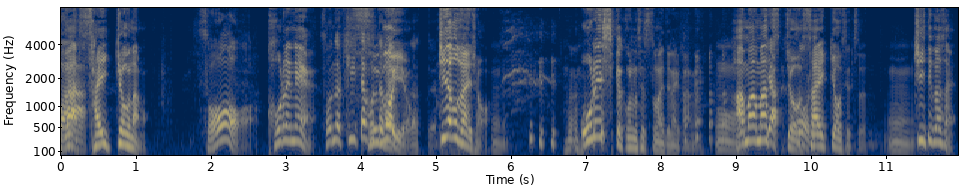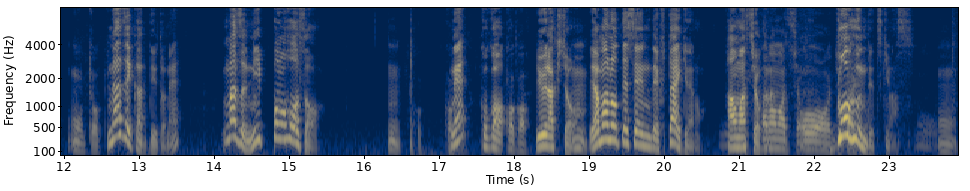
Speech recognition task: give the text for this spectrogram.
が最強なの。そう。これねそんな聞いたことないよだって。聞いたことないでしょ、俺しかこの説唱えてないからね、うん。浜松町最強説。うん。聞いてください。なぜかっていうとねまず日本放送。ね？ここ。ここ。有楽町、うん。山手線で2駅なの。浜松町から。浜松町。おー5分で着きます。うん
